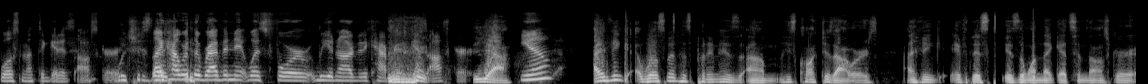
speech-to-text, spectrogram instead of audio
Will Smith to get his Oscar, Which is like, how if- the Revenant was for Leonardo DiCaprio to get his Oscar. yeah, You know? I think Will Smith has put in his um he's clocked his hours. I think if this is the one that gets him the Oscar,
